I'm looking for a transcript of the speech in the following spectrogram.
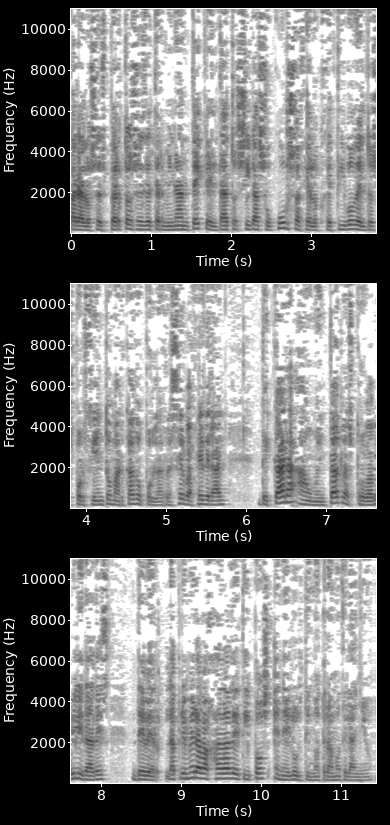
Para los expertos es determinante que el dato siga su curso hacia el objetivo del 2% marcado por la Reserva Federal de cara a aumentar las probabilidades de ver la primera bajada de tipos en el último tramo del año.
